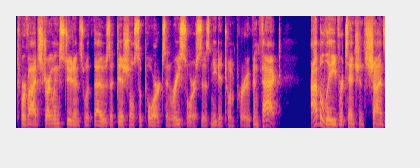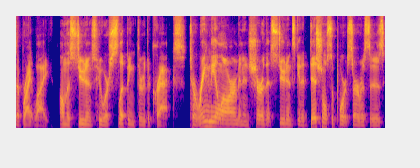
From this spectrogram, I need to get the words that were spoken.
to provide struggling students with those additional supports and resources needed to improve. In fact, I believe retention shines a bright light on the students who are slipping through the cracks to ring the alarm and ensure that students get additional support services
